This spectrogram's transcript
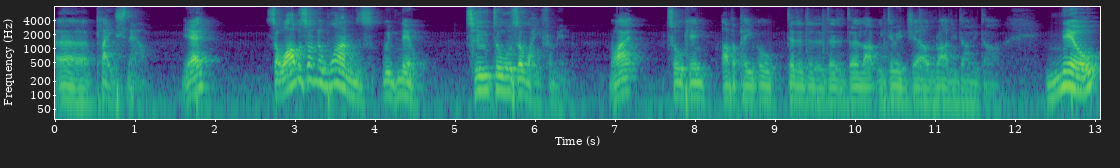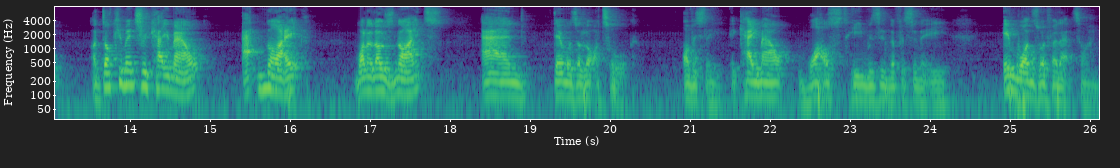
uh, place now. Yeah? So I was on the ones with Neil, two doors away from him, right? Talking, other people, da da da da da like we do in jail, rah da da da. Neil, a documentary came out at night, one of those nights, and there was a lot of talk obviously, it came out whilst he was in the vicinity in Wandsworth at that time.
